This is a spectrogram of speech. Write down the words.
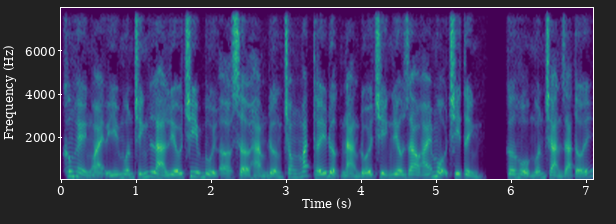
Không hề ngoài ý muốn chính là Liêu chi bùi ở sở hàm đường trong mắt thấy được nàng đối trì liêu giao ái mộ chi tình, cơ hồ muốn tràn ra tới.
